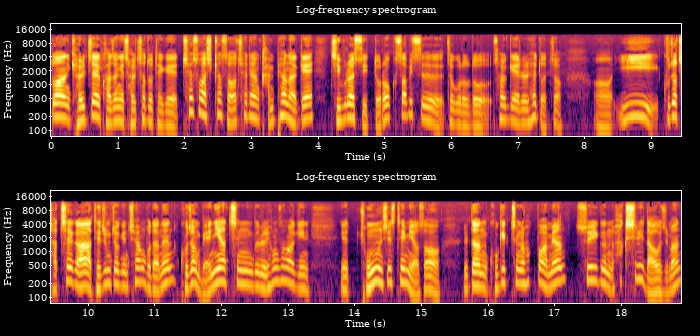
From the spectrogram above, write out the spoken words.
또한 결제 과정의 절차도 되게 최소화시켜서 최대한 간편하게 지불할 수 있도록 서비스적으로도 설계를 해두었죠. 어, 이 구조 자체가 대중적인 취향보다는 고정 매니아층들을 형성하기 에 좋은 시스템이어서 일단 고객층을 확보하면 수익은 확실히 나오지만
